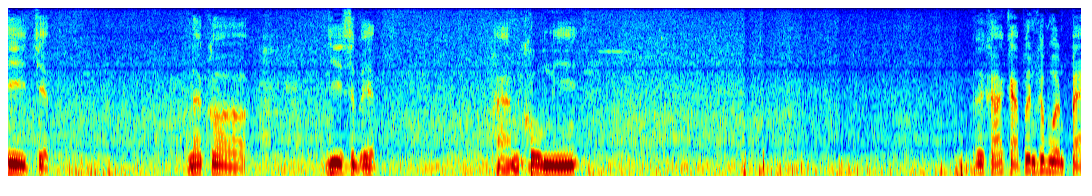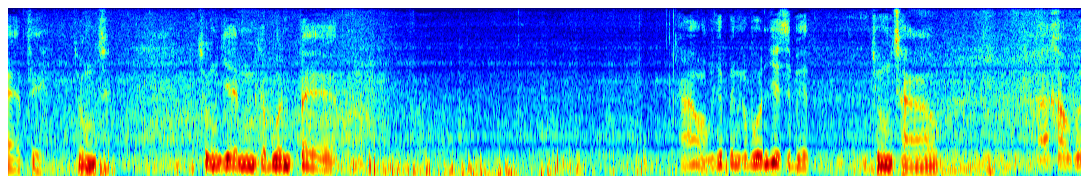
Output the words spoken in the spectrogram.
ที่เจ็ดแล้วก็ยี่สิบเอ็ดผ่านโค้งนี้เออขากลับเป็นขบวนแปดสิช่วงช่วงเย็นขบวนแปดขาออกจะเป็นขบวนยี่สิบเอ็ดช่วงเช้า ขาเข้าก็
